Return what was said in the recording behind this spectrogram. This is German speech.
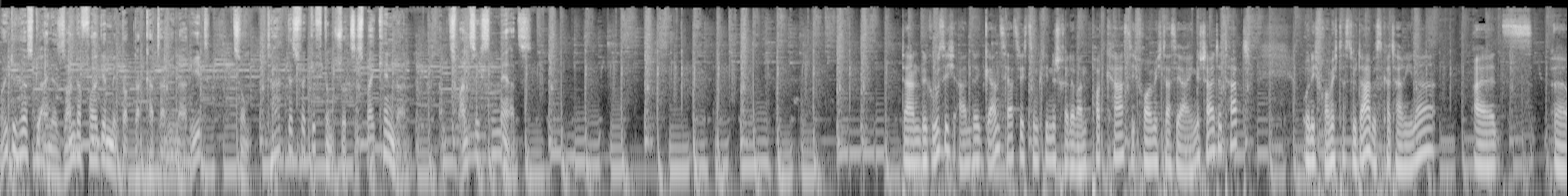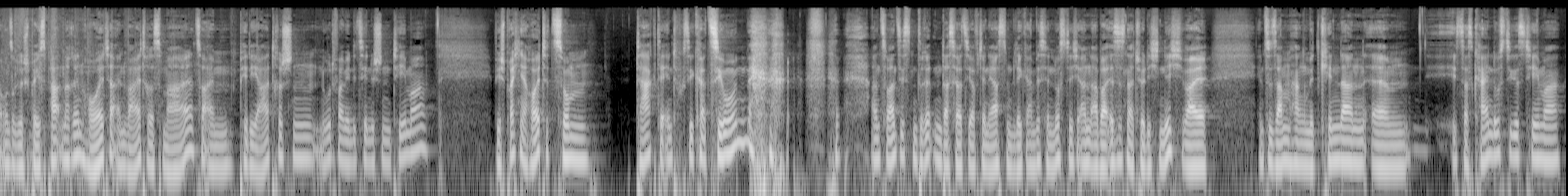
Heute hörst du eine Sonderfolge mit Dr. Katharina Ried zum Tag des Vergiftungsschutzes bei Kindern am 20. März. Dann begrüße ich alle ganz herzlich zum Klinisch Relevant Podcast. Ich freue mich, dass ihr eingeschaltet habt und ich freue mich, dass du da bist, Katharina, als äh, unsere Gesprächspartnerin heute ein weiteres Mal zu einem pädiatrischen, notfallmedizinischen Thema. Wir sprechen ja heute zum Tag der Intoxikation am 20.03. Das hört sich auf den ersten Blick ein bisschen lustig an, aber ist es natürlich nicht, weil im Zusammenhang mit Kindern ähm, ist das kein lustiges Thema.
